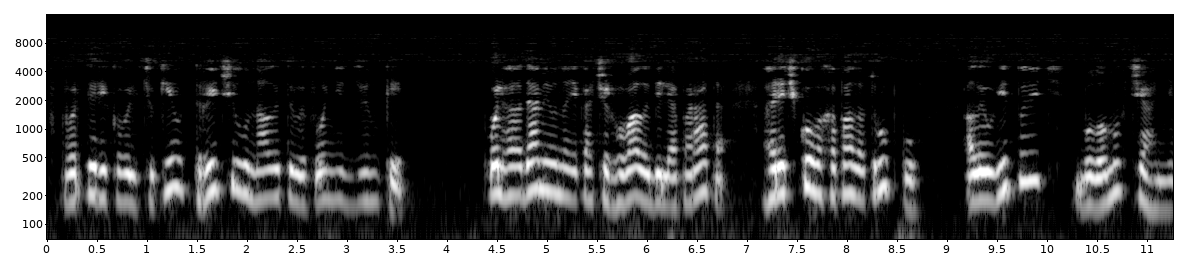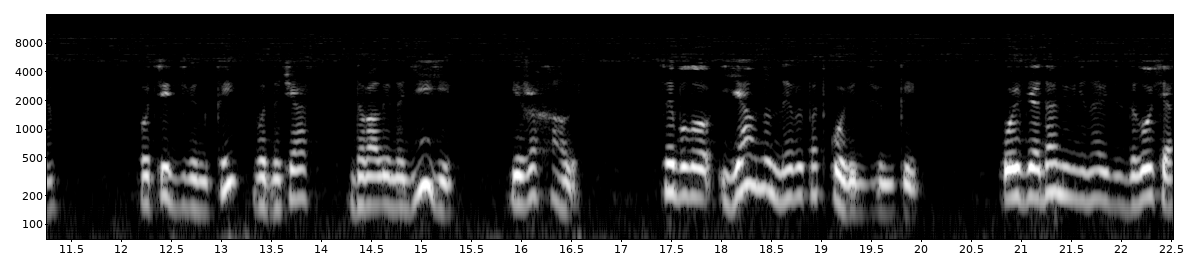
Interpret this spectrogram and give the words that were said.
в квартирі Ковальчуків тричі лунали телефонні дзвінки. Ольга Адамівна, яка чергувала біля апарата, гарячково хапала трубку, але у відповідь було мовчання. Оці дзвінки водночас давали надії і жахали. Це було явно не випадкові дзвінки. Ользі Адамівні навіть здалося,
